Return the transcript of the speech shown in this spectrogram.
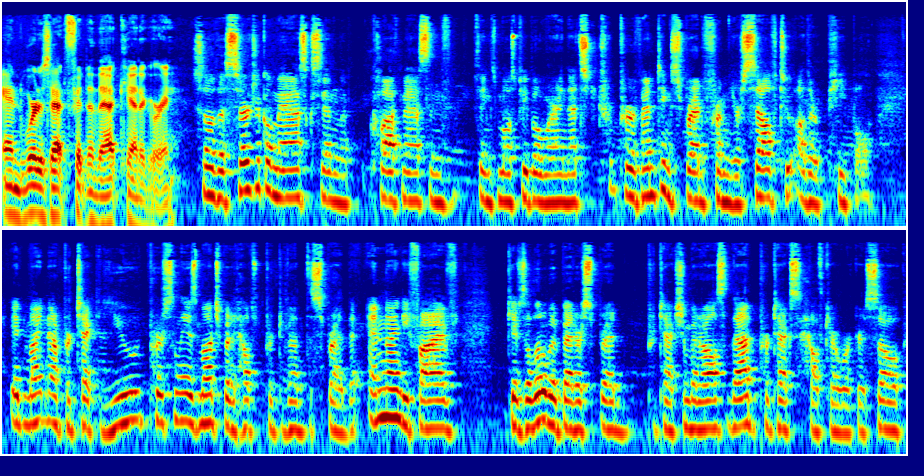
And where does that fit into that category? So the surgical masks and the cloth masks and things most people are wearing, that's tr- preventing spread from yourself to other people. It might not protect you personally as much, but it helps prevent the spread. The N95 gives a little bit better spread protection, but also that protects healthcare workers. So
